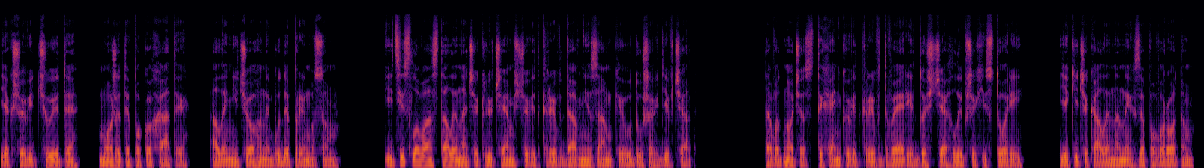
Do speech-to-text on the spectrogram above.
Якщо відчуєте, можете покохати, але нічого не буде примусом. І ці слова стали наче ключем, що відкрив давні замки у душах дівчат. Та водночас тихенько відкрив двері до ще глибших історій, які чекали на них за поворотом.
